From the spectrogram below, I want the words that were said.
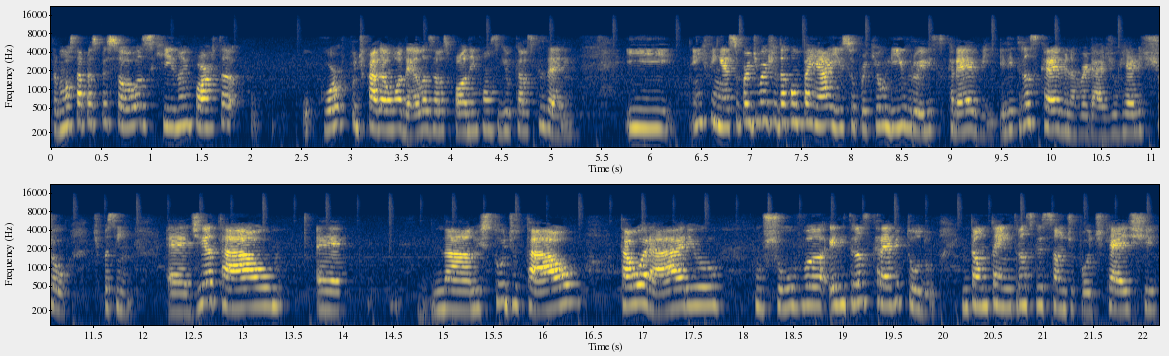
para mostrar para as pessoas que não importa o corpo de cada uma delas, elas podem conseguir o que elas quiserem. E, enfim, é super divertido acompanhar isso, porque o livro ele escreve, ele transcreve, na verdade, o reality show. Tipo assim, é, dia tal, é, na, no estúdio tal, tal horário, com chuva, ele transcreve tudo. Então tem transcrição de podcast,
